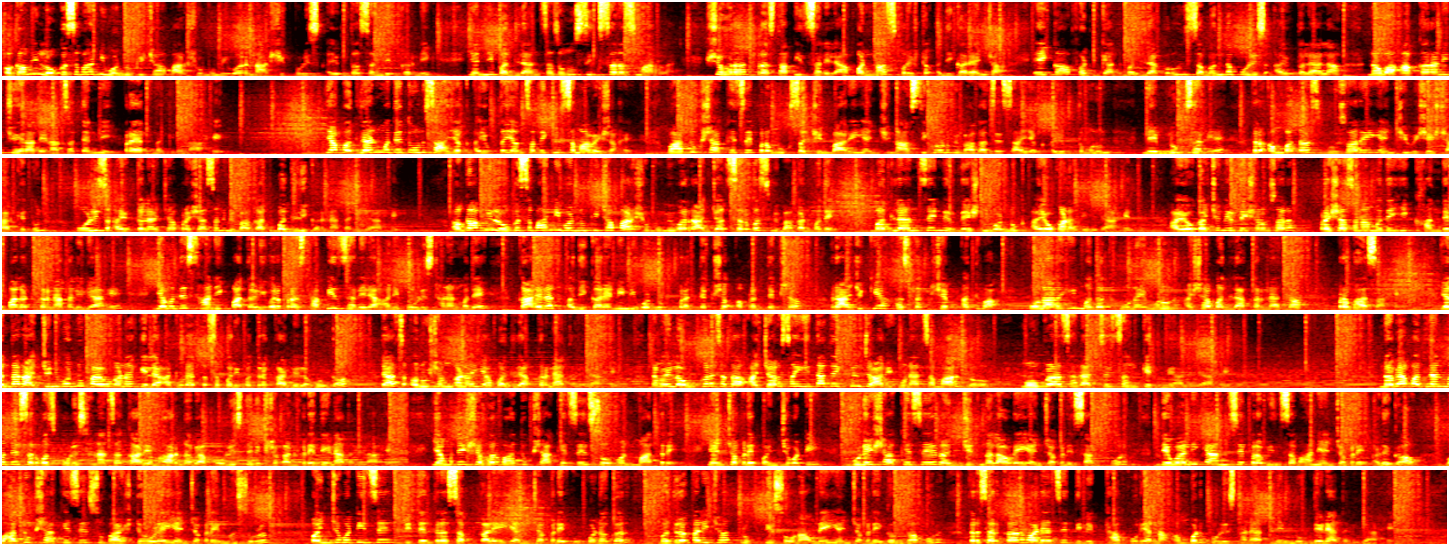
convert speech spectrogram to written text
आगामी लोकसभा निवडणुकीच्या पार्श्वभूमीवर नाशिक पोलीस आयुक्त संदीप कर्णिक यांनी बदल्यांचा जणू सिक्सरच मारलाय. शहरात प्रस्थापित झालेल्या पन्नास वरिष्ठ अधिकाऱ्यांच्या एका फटक्यात बदल्या करून संबंध पोलीस आयुक्तालयाला नवा आकार आणि चेहरा देण्याचा त्यांनी प्रयत्न केलेला आहे. या बदल्यांमध्ये दोन सहाय्यक आयुक्त यांचा देखील समावेश आहे. वाहतूक शाखेचे प्रमुख सचिन बारी यांची नाशिक रोड विभागाचे सहाय्यक आयुक्त म्हणून नेमणूक झाली आहे. तर अंबादास भुसारे यांची विशेष शाखेतून पोलीस आयुक्तालयाच्या प्रशासन विभागात बदली करण्यात आली आहे. आगामी लोकसभा निवडणुकीच्या पार्श्वभूमीवर राज्यात सर्वच विभागांमध्ये बदल्यांचे निर्देश निवडणूक आयोगानं दिलेले आहेत. आयोगाच्या निर्देशानुसार प्रशासनामध्ये ही खांदेपालट करण्यात आलेली आहे. यामध्ये स्थानिक पातळीवर प्रस्थापित झालेल्या आणि पोलीस ठाण्यांमध्ये कार्यरत अधिकाऱ्यांनी निवडणूक प्रत्यक्ष अप्रत्यक्ष राजकीय हस्तक्षेप अथवा कोणालाही मदत होऊ नये म्हणून अशा बदल्या करण्याचा प्रभास आहे. यंदा राज्य निवडणूक आयोगानं गेल्या आठवड्यात तसं परिपत्रक काढलेलं होतं. त्याच अनुषंगानं या बदल्या करण्यात आलेल्या आहेत. त्यामुळे लवकरच आता आचारसंहिता देखील जारी होण्याचा मार्ग मोकळा झाल्याचे संकेत मिळालेले आहेत. नव्या बदल्यांमध्ये सर्वच पोलीस ठाण्याचा कार्यभार नव्या पोलीस निरीक्षकांकडे देण्यात आलेला आहे. यामध्ये शहर वाहतूक शाखेचे सोहन मात्रे यांच्याकडे पंचवटी गुन्हे शाखेचे रणजित नलावडे यांच्याकडे सातपूर देवळाली कॅम्पचे प्रवीण चव्हाण यांच्याकडे अडगाव वाहतूक शाखेचे सुभाष ढवळे यांच्याकडे म्हसूळ पंचवटीचे जितेंद्र सपकाळे यांच्याकडे उपनगर भद्रकालीच्या तृप्ती सोनावणे यांच्याकडे गंगापूर तर सरकारवाड्याचे दिलीप ठाकूर यांना अंबड पोलीस ठाण्यात नेमणूक देण्यात आली आहे.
